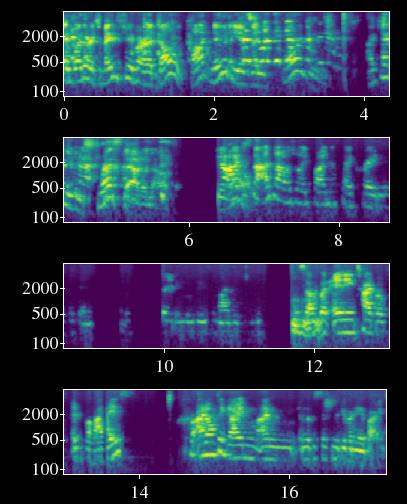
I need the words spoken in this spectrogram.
And whether it's mainstream or adult, continuity is important. I can't even stress that enough. No, I just thought, I thought it was really fun just like creating things, creating movies in my vision and stuff. Mm-hmm. But any type of advice, I don't think I'm I'm in the position to give any advice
